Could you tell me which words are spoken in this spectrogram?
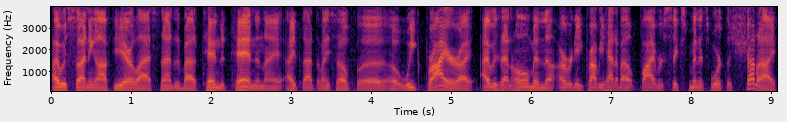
I was signing off the air last night at about 10 to 10, and I, I thought to myself uh, a week prior, I, I was at home and uh, already probably had about five or six minutes worth of shut eye.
